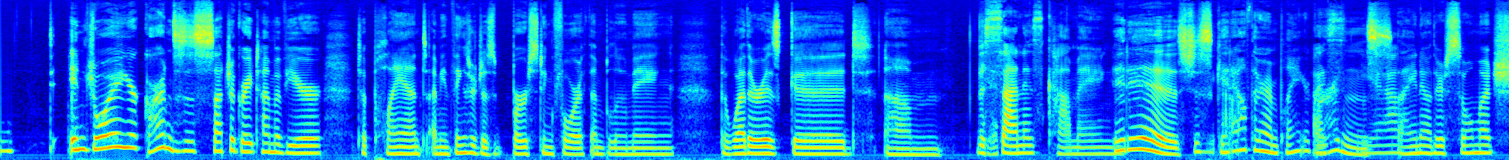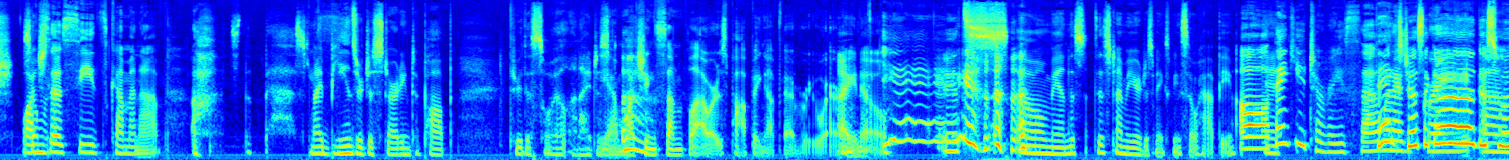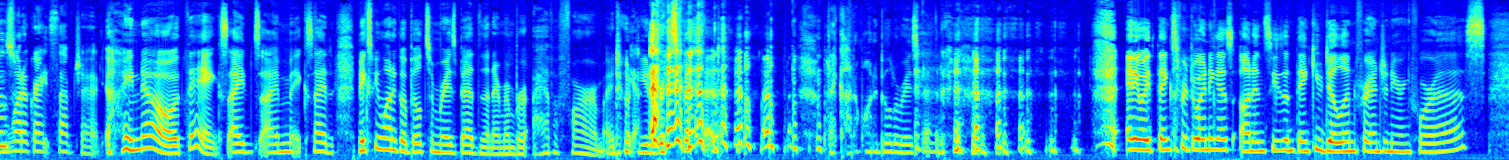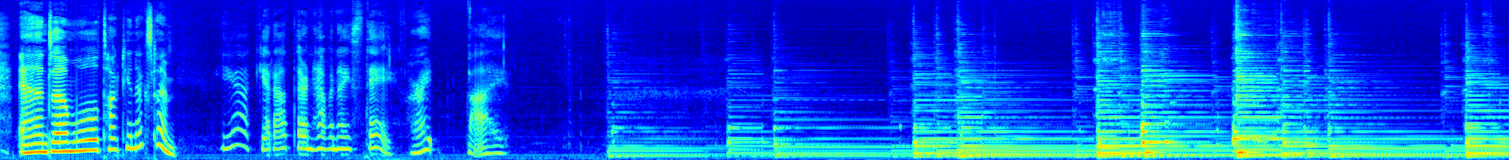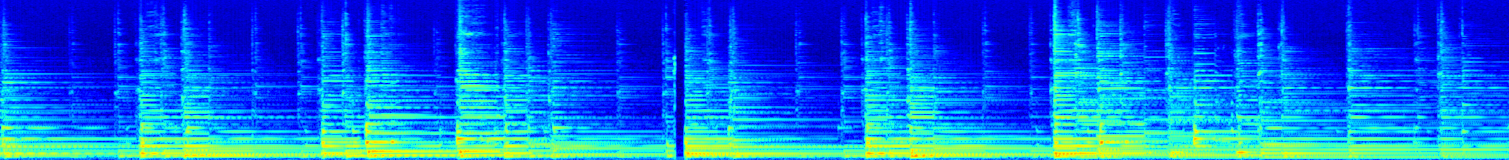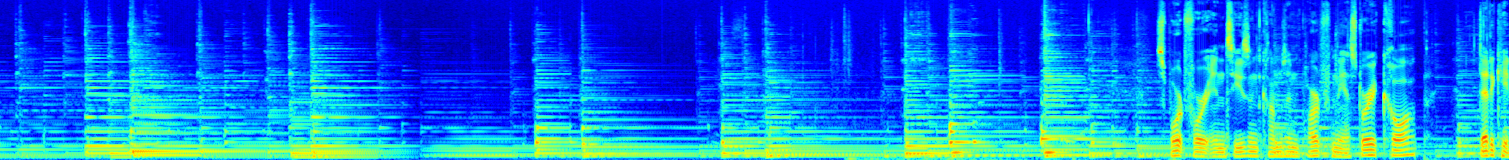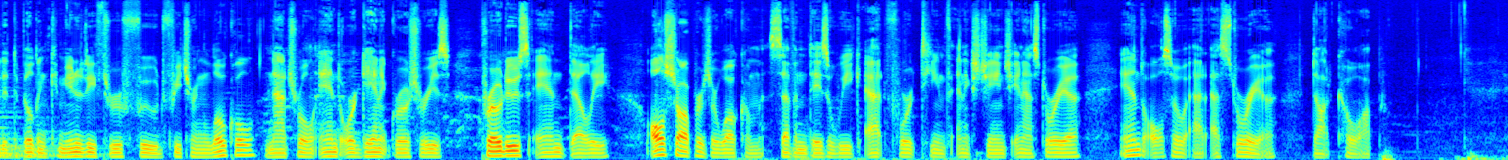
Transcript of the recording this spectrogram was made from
enjoy your gardens. This is such a great time of year to plant. I mean, things are just bursting forth and blooming. The weather is good. Um The sun is coming. it is. Just get out there and plant your I gardens. yeah. I know there's so much so Watch much- those seeds coming up. Ah, it's the best. My beans are just starting to pop through the soil and I just Yeah, I'm watching sunflowers popping up everywhere. I know. Yay! It's oh man, this this time of year just makes me so happy. Oh, And- thank you, Teresa. Thanks, a Jessica. Great, This um, was- what a great subject. I know. Thanks. I, I'm excited. Makes me want to go build some raised beds. And then I remember I have a farm. I don't need a raised bed. but I kind of want to build a raised bed. anyway, thanks for joining us on In Season. Thank you, Dylan, for engineering for us. And um, we'll talk to you next time. Yeah, get out there and have a nice day. All right. Bye. Support for In Season comes in part from the Astoria Co op, dedicated to building community through food, featuring local, natural, and organic groceries, produce, and deli. All shoppers are welcome seven days a week at 14th and Exchange in Astoria, and also at astoria.coop.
